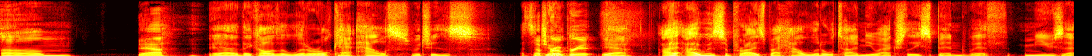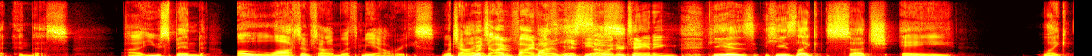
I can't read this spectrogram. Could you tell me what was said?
Um yeah, yeah, they call it a literal cat house, which is that's a joke. appropriate. Yeah. I, I was surprised by how little time you actually spend with Mewsette in this. Uh, you spend a lot of time with Meowrice, which I Which I'm fine, with. He's so entertaining. He is he's like such a like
